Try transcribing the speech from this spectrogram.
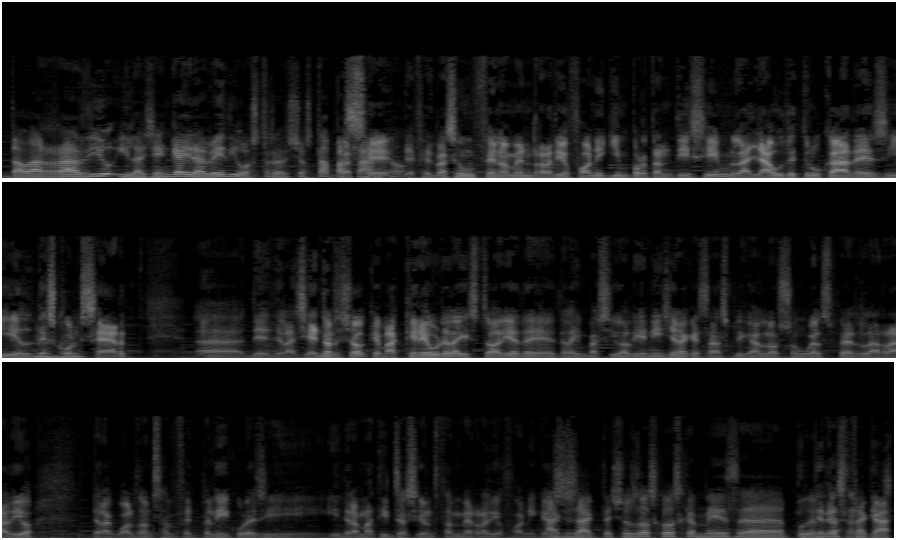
de la ràdio i la gent gairebé diu, ostres, això està Va passant, ser, no? De fet, va ser un fenomen radiofònic importantíssim, la llau de trucades i el desconcert eh, de, de la gent, doncs això, que va creure la història de, de la invasió alienígena que estava explicant l'Orson Welles per la ràdio, de la qual doncs, s'han fet pel·lícules i, i dramatitzacions també radiofòniques. Exacte, això és de les coses que més eh, podem destacar.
